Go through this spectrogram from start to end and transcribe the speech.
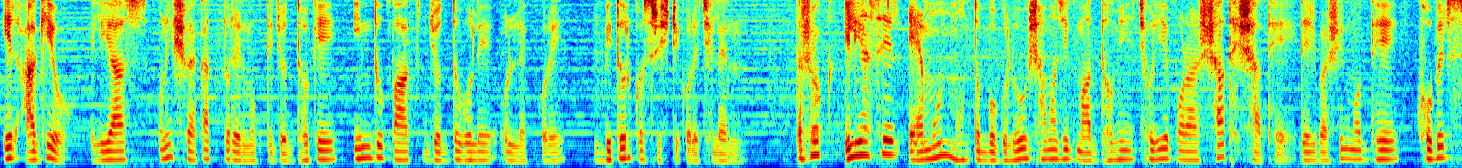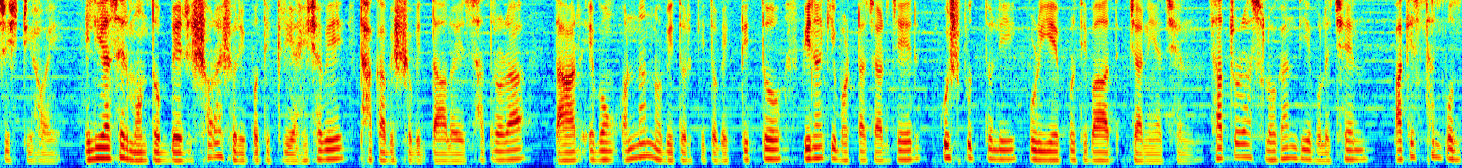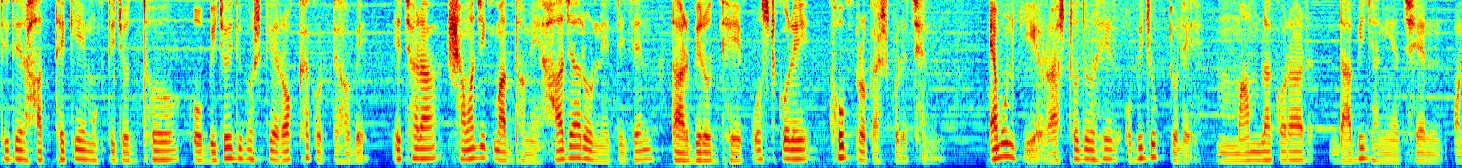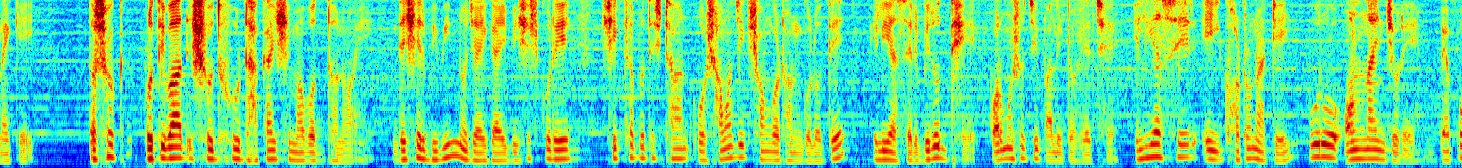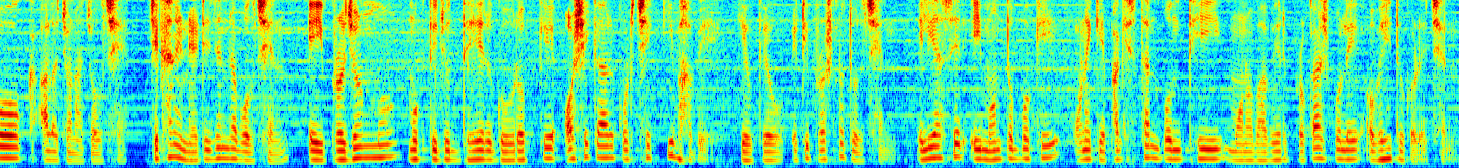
এর আগেও ইলিয়াস উনিশশো একাত্তরের মুক্তিযুদ্ধকে ইন্দু পাক যুদ্ধ বলে উল্লেখ করে বিতর্ক সৃষ্টি করেছিলেন। দর্শক ইলিয়াসের এমন মন্তব্যগুলো সামাজিক মাধ্যমে ছড়িয়ে পড়ার সাথে সাথে দেশবাসীর মধ্যে ক্ষোভের সৃষ্টি হয়। ইলিয়াসের মন্তব্যের সরাসরি প্রতিক্রিয়া হিসাবে ঢাকা বিশ্ববিদ্যালয়ের ছাত্ররা তার এবং অন্যান্য বিতর্কিত ব্যক্তিত্ব পিনাকি ভট্টাচার্যের কুশপুত্তলি পুড়িয়ে প্রতিবাদ জানিয়েছেন। ছাত্ররা স্লোগান দিয়ে বলেছেন, পাকিস্তানপন্থীদের হাত থেকে মুক্তিযুদ্ধ ও বিজয় দিবসকে রক্ষা করতে হবে। এছাড়া সামাজিক মাধ্যমে হাজারো নেটিজেন তার বিরুদ্ধে পোস্ট করে ক্ষোভ প্রকাশ করেছেন। এমনকি রাষ্ট্রদ্রোহের অভিযোগ তুলে মামলা করার দাবি জানিয়েছেন অনেকেই। দর্শক, প্রতিবাদ শুধু ঢাকায় সীমাবদ্ধ নয়। দেশের বিভিন্ন জায়গায় বিশেষ করে শিক্ষা প্রতিষ্ঠান ও সামাজিক সংগঠনগুলোতে ইলিয়াসের বিরুদ্ধে কর্মসূচি পালিত হয়েছে। ইলিয়াসের এই ঘটনাটি পুরো অনলাইন জুড়ে ব্যাপক আলোচনা চলছে। যেখানে নেটিজেনরা বলছেন, এই প্রজন্ম মুক্তিযুদ্ধের গৌরবকে অস্বীকার করছে কীভাবে? কেউ কেউ এটি প্রশ্ন তুলছেন। ইলিয়াসের এই মন্তব্যকে অনেকে পাকিস্তানপন্থী মনোভাবের প্রকাশ বলে অভিহিত করেছেন।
